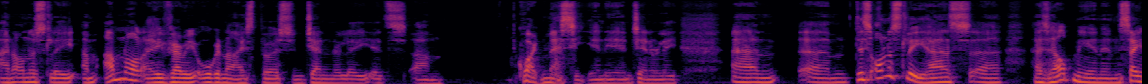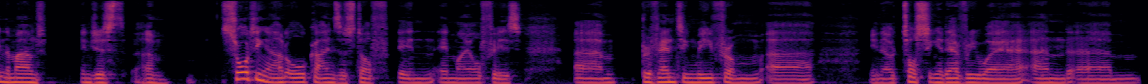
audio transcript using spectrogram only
And honestly, um, I'm not a very organized person generally. It's um, quite messy in here generally, and um, this honestly has uh, has helped me an insane amount in just um, sorting out all kinds of stuff in in my office, um, preventing me from. Uh, you know, tossing it everywhere and um,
